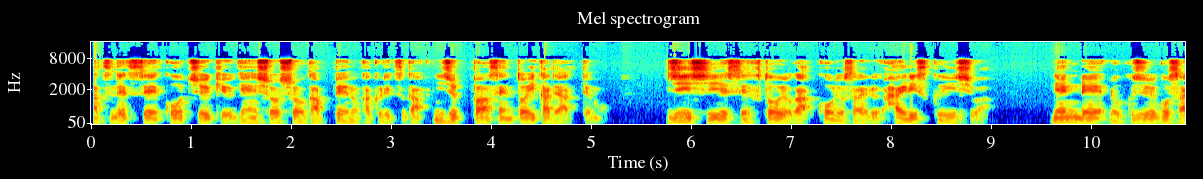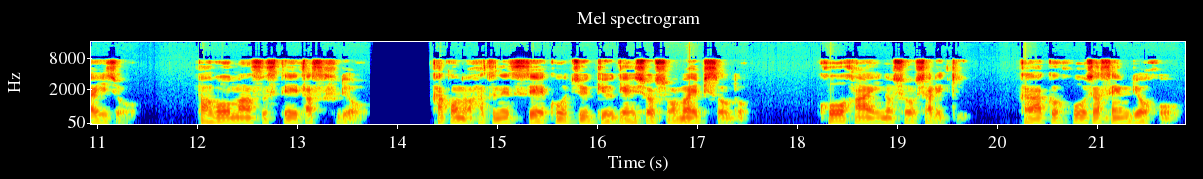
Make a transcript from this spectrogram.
発熱性高中級減少症合併の確率が20%以下であっても、GCSF 投与が考慮されるハイリスク因子は、年齢65歳以上、パフォーマンスステータス不良、過去の発熱性高中級減少症のエピソード、広範囲の照射歴、化学放射線療法、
